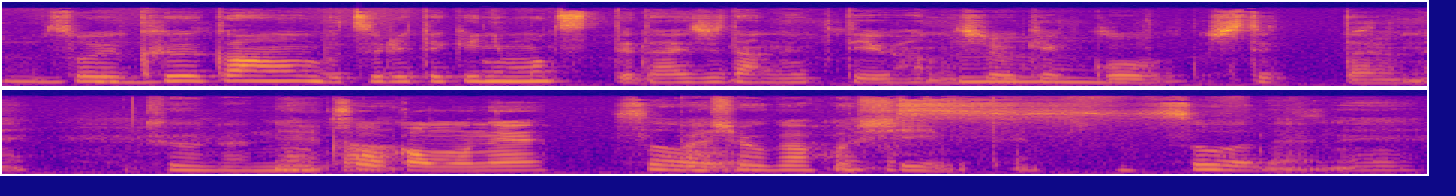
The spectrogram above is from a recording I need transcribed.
うんそういう空間を物理的に持つって大事だねっていう話を結構してたよね。そうだね。なんかそうかもね。そう。場所が欲しいみたいな。そうだよね。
